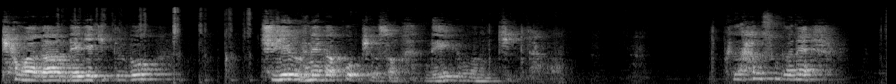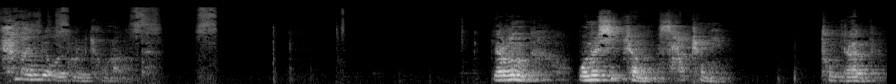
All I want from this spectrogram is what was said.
평화가 내게 깃들고 주의 은혜가 꽃피어서 내 영혼은 기쁘다고. 그 한순간에 하나님의 얼굴을 경험합니다. 여러분, 오늘 시편 4편이 동일한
